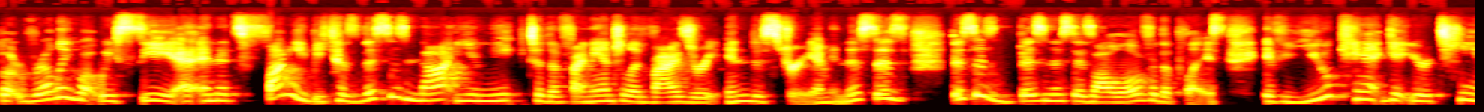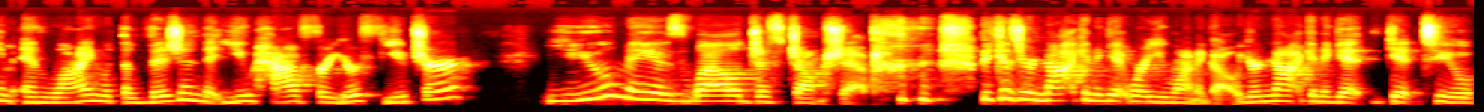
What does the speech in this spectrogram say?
but really what we see, and it's funny because this is not unique to the financial advisory industry. I mean, this is this is businesses all over the place. If you can't get your team in line with the vision that you have for your future, you may as well just jump ship because you're not going to get where you want to go. You're not going to get get to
